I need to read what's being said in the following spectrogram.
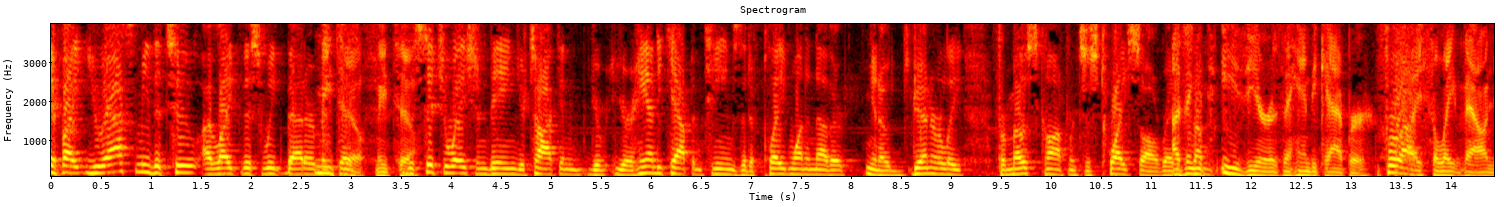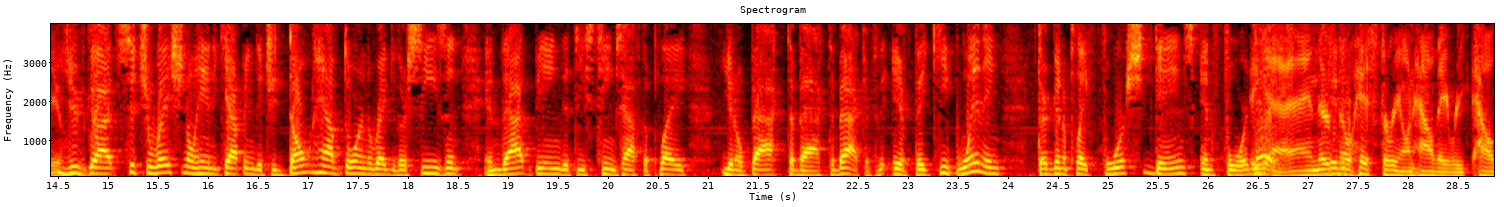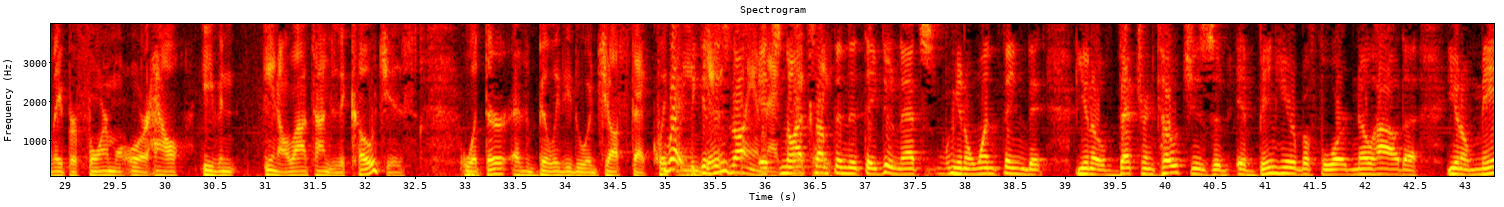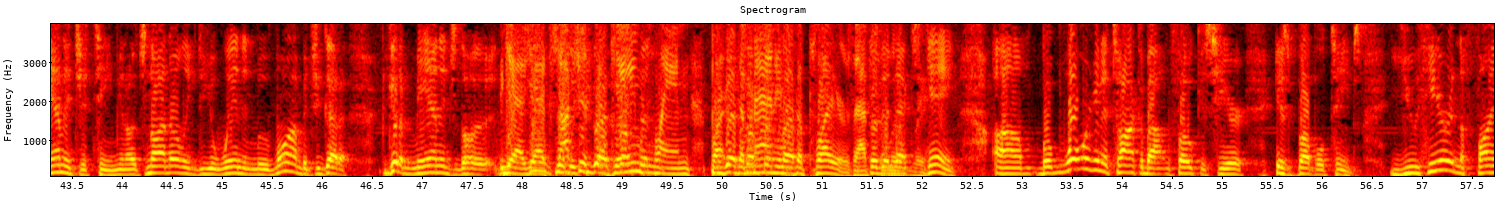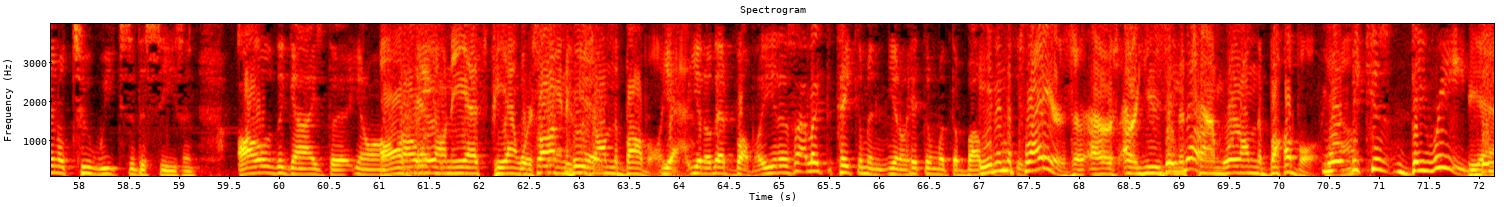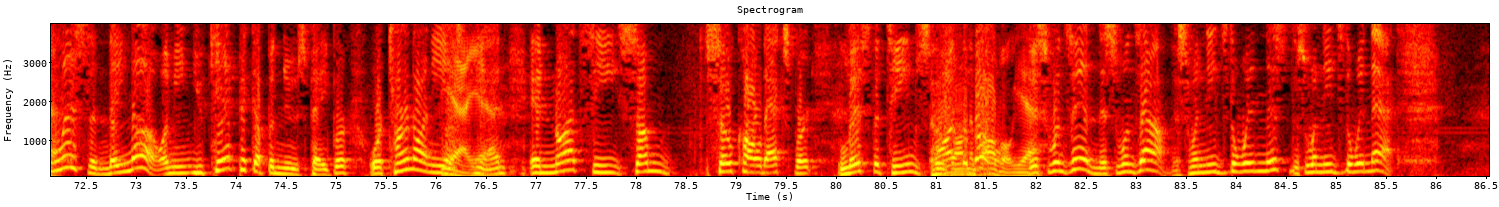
If I you asked me the two, I like this week better. Me too, me too. The situation being, you're talking, you're, you're handicapping teams that have played one another. You know, generally for most conferences twice already. I think Some- it's easier as a handicapper For to us. isolate value. You've got situational handicapping that you don't have during the regular season, and that being that these teams have to play, you know, back to back to back. If if they keep winning, they're going to play four games in four days. Yeah, and there's no history on how they re, how they perform or, or how even you know a lot of times the coaches what their ability to adjust that quickly Right, because game it's not it's not quickly. something that they do, and that's you know one thing that you know veteran coaches have, have been here before, know how to you know manage a team. You know, it's not only do you win and move on, but you got to you got to manage the, the Yeah, yeah, it's so not just the game plan, but something manage the players, for the next game. Um, but what we're going to talk about and focus here is bubble teams. You hear in the final two weeks of the season, all of the guys, the you know all day on ESPN we're seeing talking who's on the bubble. Yeah, Yeah, you know that bubble. You know, so I like to take them and you know hit them with the bubble. even the players are, are, are using the know. term "we're on the bubble." you Well, know? because they read, Yeah. they listen, they know. I mean, you can't pick up a newspaper or turn on ESPN Yeah, and not see some so-called expert list the teams Who's on, on the, the bubble. bubble, yeah. This one's in, this one's out. This one needs to win this, this one needs to win that.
